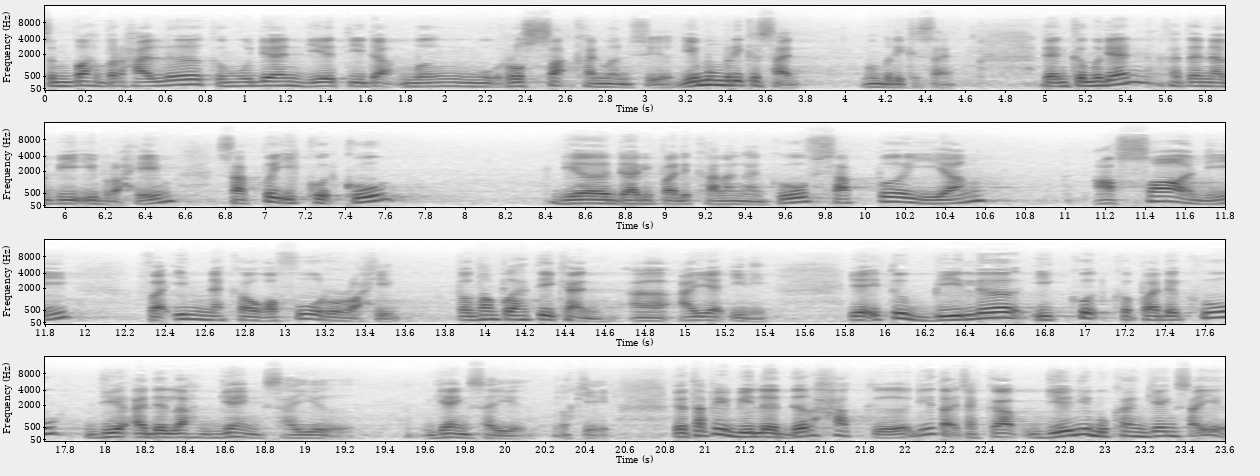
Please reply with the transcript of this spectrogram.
sembah berhala kemudian dia tidak merosakkan manusia. Dia memberi kesan, memberi kesan. Dan kemudian kata Nabi Ibrahim, siapa ikutku dia daripada kalanganku, siapa yang asani fa innaka ghafurur rahim Tuan-tuan perhatikan uh, ayat ini. Iaitu bila ikut kepadaku dia adalah geng saya. Geng saya. Okey. Tetapi bila derhaka dia tak cakap dia ni bukan geng saya.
